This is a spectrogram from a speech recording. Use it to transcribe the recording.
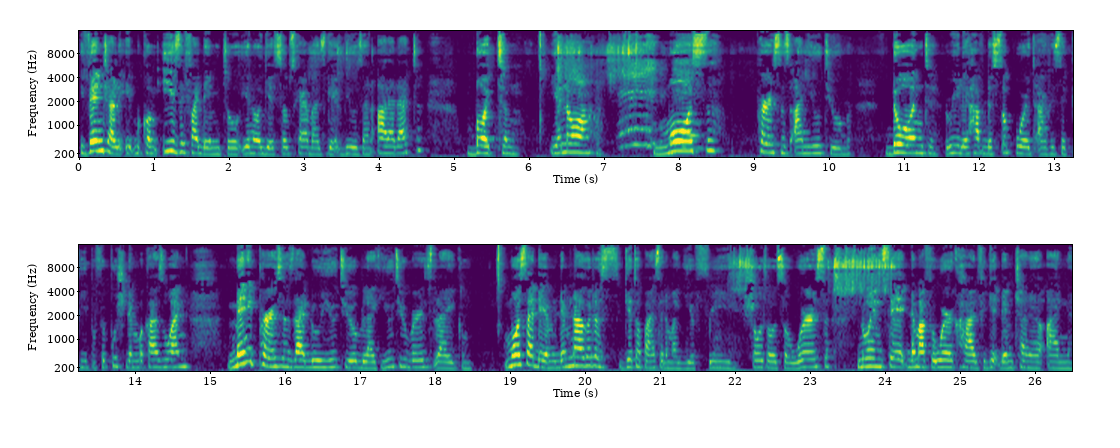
eventually it become easy for them to you know get subscribers get views and all of that. But you know most persons on youtube don't really have the support obviously people to push them because one many persons that do youtube like youtubers like most of them them not gonna just get up and say them and give free shout outs or worse knowing say them have to work hard to get them channel and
